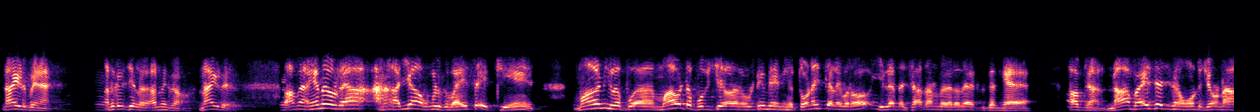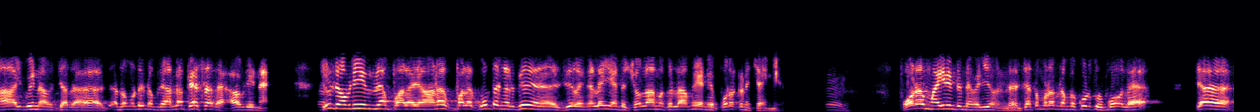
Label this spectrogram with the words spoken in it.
நாயுடு பையன். அந்த கட்சியில் அன்னைக்கும் நாயுடு. அவன் என்ன சொல்கிறான் ஐயா உங்களுக்கு வயசாயிடுச்சு. மாநில மாவட்ட பொதுச் செயலாளர் விட்டு நீங்கள் துணைத் தலைவரோ இல்லைன்னா சாதாரண வேறு ஏதாவது எடுத்துக்கங்க. அப்படின்னா நான் வயசாச்சு நான் ஒன்று சொன்னா இப்போ நான் சத- அதை மட்டும் நம்ம நல்லா பேசாத அப்படின்னேன் சொல்லிட்டு அப்படியே இருந்தேன். பல ஆனால் பல கூட்டங்களுக்கு சிலங்களில் என்கிட்ட சொல்லாமல் கொள்ளாமல் என்னை புறக்கணிச்சாங்க. போட மயிரிட்டு வெளியே வந்தேன். சத்தமடம் நம்ம கொடுத்து போகல. ச-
